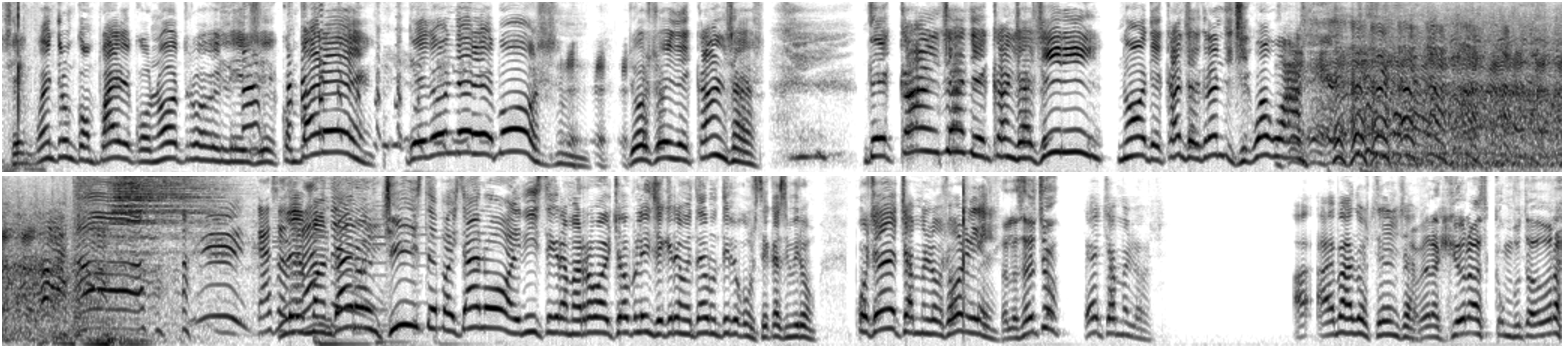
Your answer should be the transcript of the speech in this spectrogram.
Se encuentra un compadre con otro y le dice, compadre, ¿de dónde eres vos? Yo soy de Kansas. ¿De Kansas? ¿De Kansas City? No, de Kansas Grande, Chihuahua. Le grande. mandaron chiste, paisano, en Instagram, arroba el Choplin, se quiere meter un tiro con usted, Casimiro. Pues échamelos, órale. ¿Se los he hecho? Échamelos. Ah, Ahí va dos trenzas. A ver, ¿a qué horas computadora?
